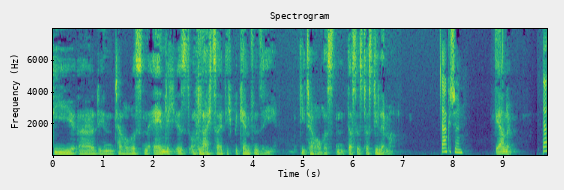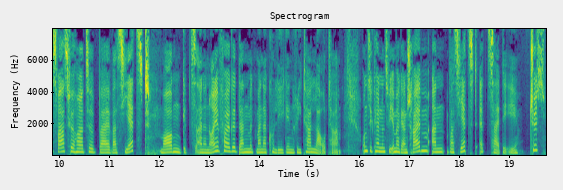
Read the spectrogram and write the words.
die äh, den Terroristen ähnlich ist und gleichzeitig bekämpfen sie die Terroristen. Das ist das Dilemma. Dankeschön. Gerne. Das war's für heute bei Was jetzt? Morgen gibt's eine neue Folge, dann mit meiner Kollegin Rita Lauter. Und Sie können uns wie immer gern schreiben an wasjetzt.zeit.de. Tschüss.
